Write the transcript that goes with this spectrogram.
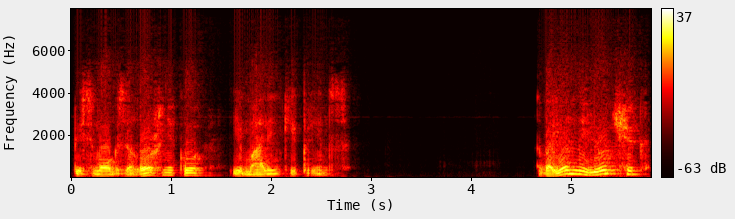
письмо к заложнику и маленький принц. Военный летчик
